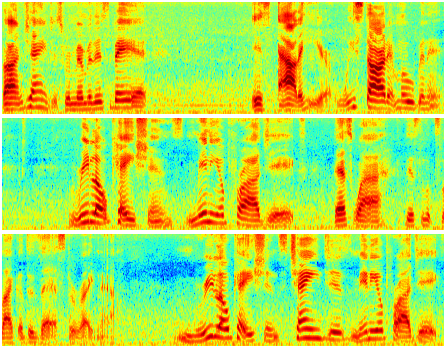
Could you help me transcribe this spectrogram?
garden changes. Remember this bed? It's out of here. We started moving it relocations, many of projects. That's why this looks like a disaster right now. Relocations, changes, many of projects,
